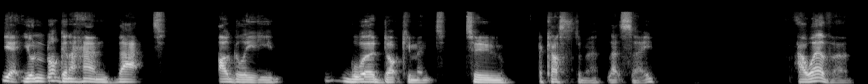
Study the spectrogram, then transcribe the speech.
yeah you're not going to hand that ugly word document to a customer let's say. However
